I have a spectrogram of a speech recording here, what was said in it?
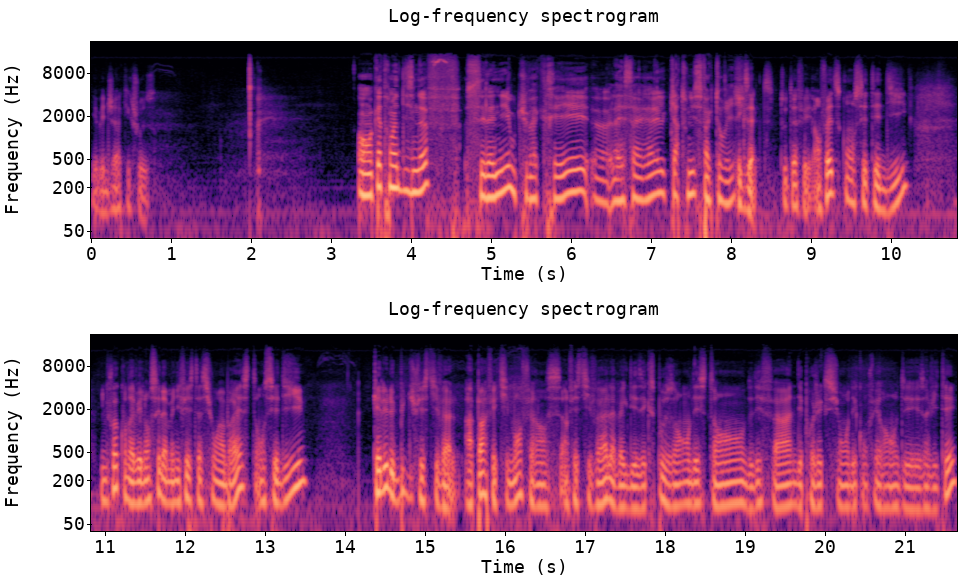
Il y avait déjà quelque chose. En 99, c'est l'année où tu vas créer euh, la SARL Cartoonist Factory. Exact, tout à fait. En fait, ce qu'on s'était dit, une fois qu'on avait lancé la manifestation à Brest, on s'est dit quel est le but du festival? À part effectivement faire un, un festival avec des exposants, des stands, des fans, des projections, des conférences, des invités.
